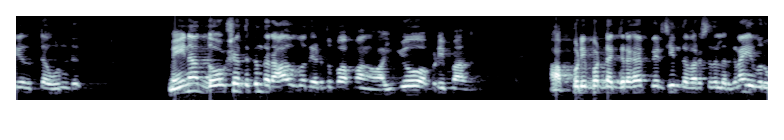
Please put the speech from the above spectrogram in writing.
கேதுட்ட உண்டு. மெயினா தோஷத்துக்கு இந்த ராகு கேது எடுத்து பார்ப்பாங்க. ஐயோ அப்படிம்பாங்க. அப்படிப்பட்ட கிரக பயிற்சி இந்த வருஷத்துல இருக்குன்னா இவர்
